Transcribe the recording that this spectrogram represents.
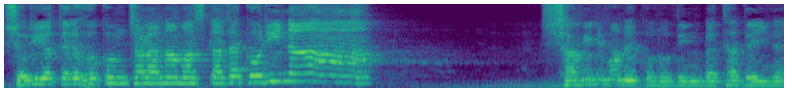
শরীয়তের হুকুম ছাড়া নামাজ কাজা করি না। স্বামীর মনে কোনোদিন ব্যথা দেই না।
